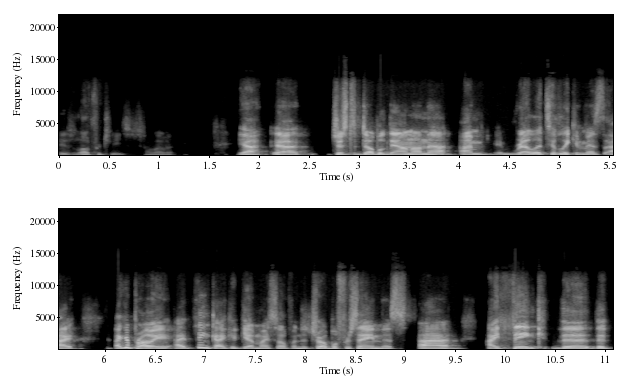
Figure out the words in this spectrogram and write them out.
his love for Jesus. I love it. Yeah, uh, just to double down on that, I'm relatively convinced. I I could probably, I think I could get myself into trouble for saying this. Uh, I think the the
